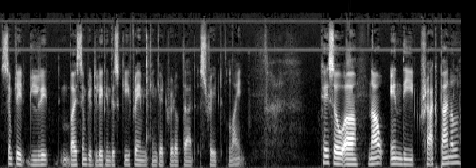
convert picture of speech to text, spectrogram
simply delete by simply deleting this keyframe you can get rid of that straight line. Okay so uh, now in the track panel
